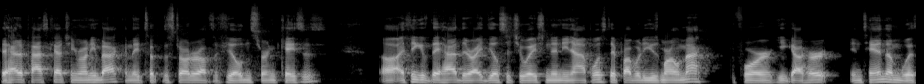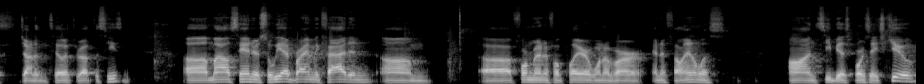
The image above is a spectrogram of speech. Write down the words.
they had a pass catching running back and they took the starter off the field in certain cases. Uh, I think if they had their ideal situation in Indianapolis, they probably would use Marlon Mack before he got hurt in tandem with Jonathan Taylor throughout the season. Uh, Miles Sanders. So we had Bryant McFadden, um, uh, former NFL player, one of our NFL analysts on CBS Sports HQ,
